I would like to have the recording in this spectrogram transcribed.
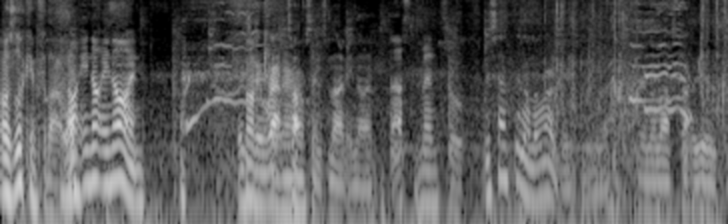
I was looking for that one. 1999. It's been wrapped up since '99. That's mental. This has been on the road recently, though, in the last couple of years.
